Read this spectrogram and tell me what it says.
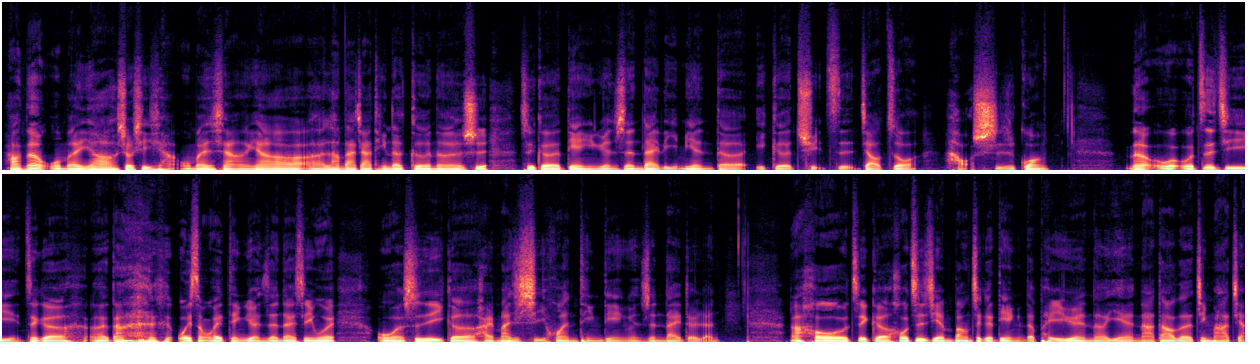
好，那我们要休息一下。我们想要呃让大家听的歌呢，是这个电影原声带里面的一个曲子，叫做《好时光》。那我我自己这个呃，当然 为什么会听原声带，是因为我是一个还蛮喜欢听电影原声带的人。然后这个侯志坚帮这个电影的配乐呢，也拿到了金马奖，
